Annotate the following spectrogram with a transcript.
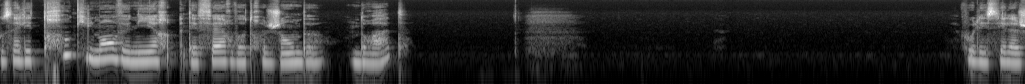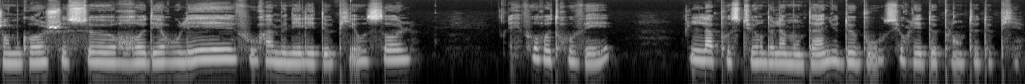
Vous allez tranquillement venir défaire votre jambe droite. Vous laissez la jambe gauche se redérouler, vous ramenez les deux pieds au sol et vous retrouvez la posture de la montagne debout sur les deux plantes de pied.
